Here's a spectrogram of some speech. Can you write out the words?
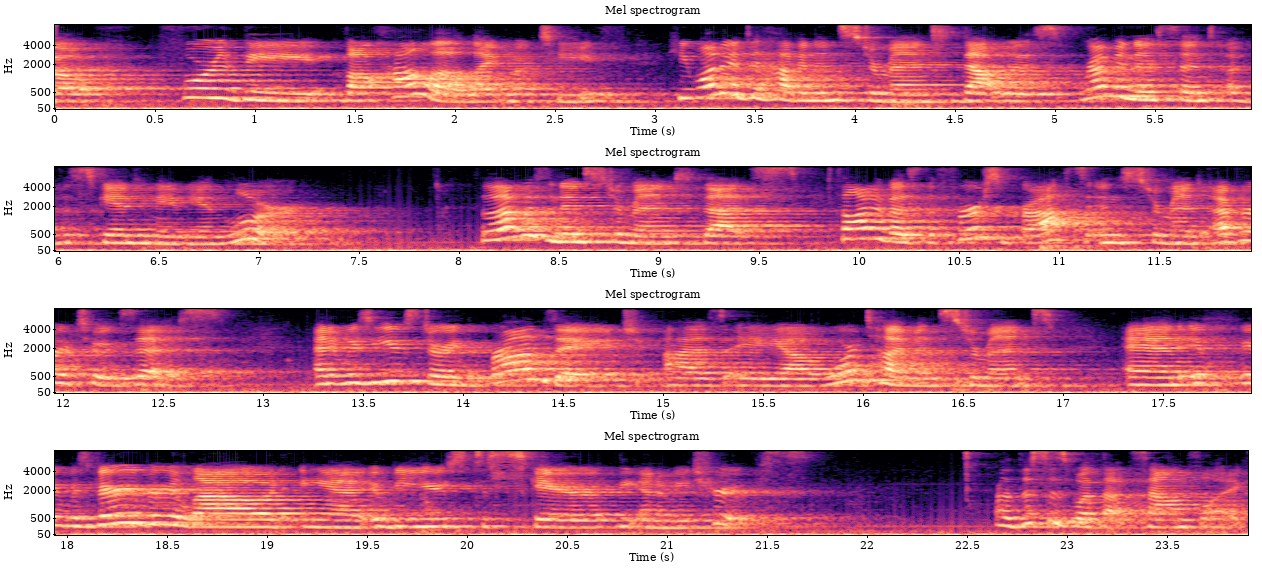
for the Valhalla leitmotif, he wanted to have an instrument that was reminiscent of the Scandinavian lure. So that was an instrument that's thought of as the first brass instrument ever to exist. And it was used during the Bronze Age as a uh, wartime instrument, and it, it, was very, very loud, and it would be used to scare the enemy troops. So this is what that sounds like.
